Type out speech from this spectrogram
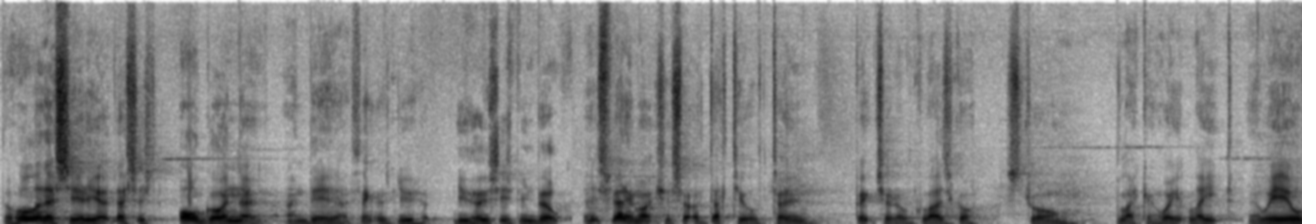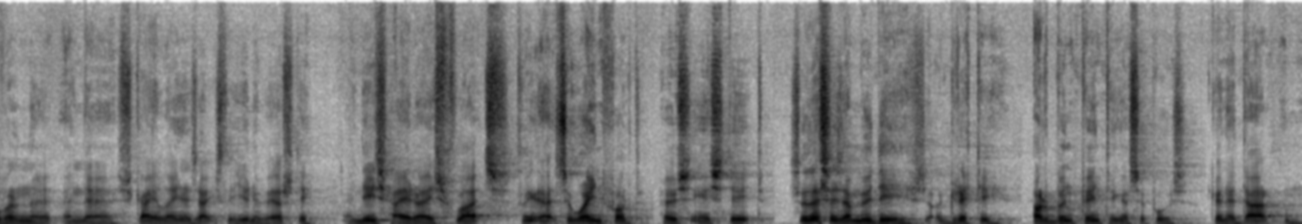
The whole of this area, this is all gone now, and uh, I think there's new, new houses being built. It's very much a sort of dirty old town picture of Glasgow, strong black and white light. And way over in the, in the skyline is actually university. And these high-rise flats, I think that's the Wyndford housing estate. So this is a moody, sort of gritty, urban painting, I suppose, kind of dark and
